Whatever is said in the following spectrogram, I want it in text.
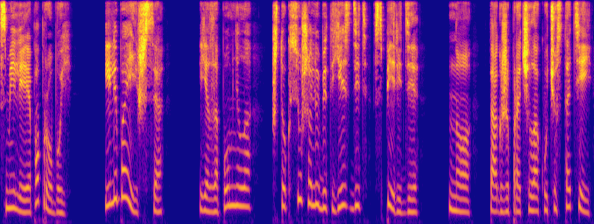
смелее попробуй. Или боишься?» Я запомнила, что Ксюша любит ездить спереди, но также прочла кучу статей,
